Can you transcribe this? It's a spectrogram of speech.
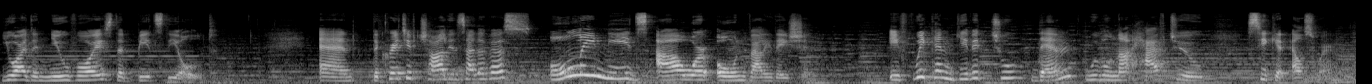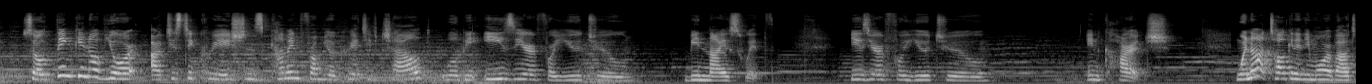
You are the new voice that beats the old. And the creative child inside of us only needs our own validation. If we can give it to them, we will not have to seek it elsewhere. So thinking of your artistic creations coming from your creative child will be easier for you to be nice with, easier for you to encourage. We're not talking anymore about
